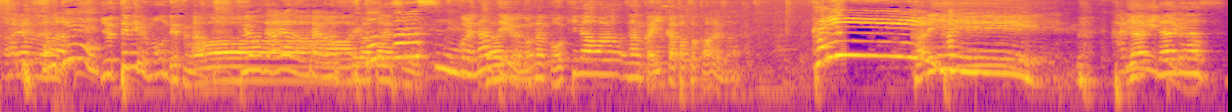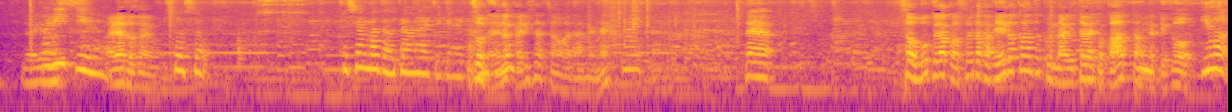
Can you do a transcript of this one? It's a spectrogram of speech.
すげえ。言ってみるもんですがすいませんありがとうございます。太っ腹っすね。これなんていうの？なんか沖縄なんか言い方とかあるの？カリー。カリー。カリいただきーます。いただきカますリーっていう。のありがとうございます。そうそう。私はまだ歌わないといけないから。そうだね。なんはかリサちゃんはダメね。い。でそう僕だからそれだから映画監督になりたいとかあったんだけど、今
